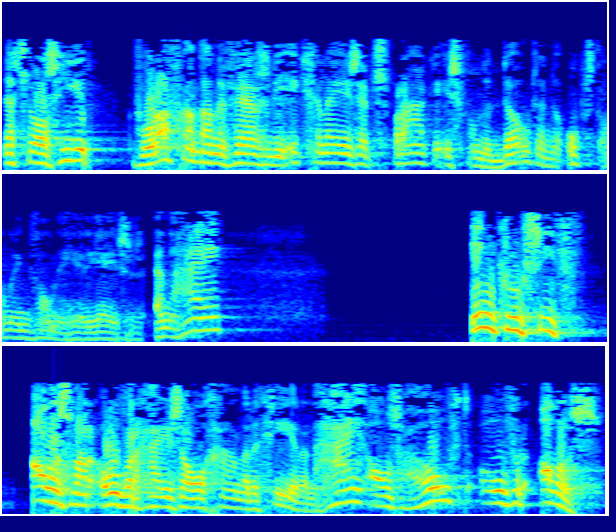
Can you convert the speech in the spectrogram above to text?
Net zoals hier voorafgaand aan de versen die ik gelezen heb, sprake is van de dood en de opstanding van de Heer Jezus. En hij, inclusief alles waarover hij zal gaan regeren, hij als hoofd over alles,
